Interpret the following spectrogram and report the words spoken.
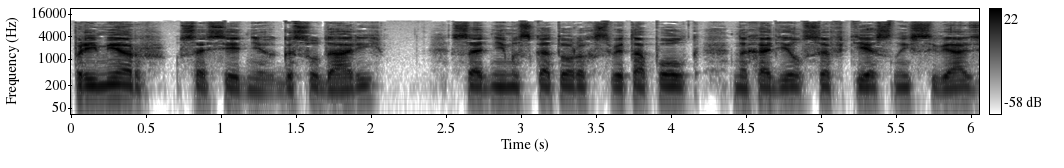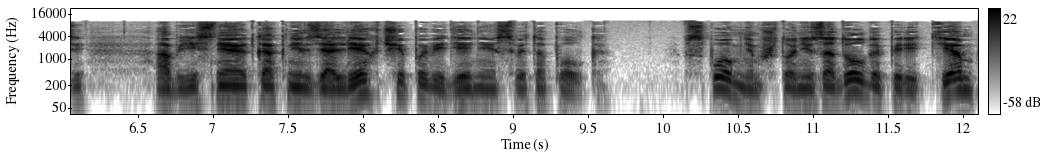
пример соседних государей, с одним из которых Святополк находился в тесной связи, объясняют как нельзя легче поведение Святополка. Вспомним, что незадолго перед тем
